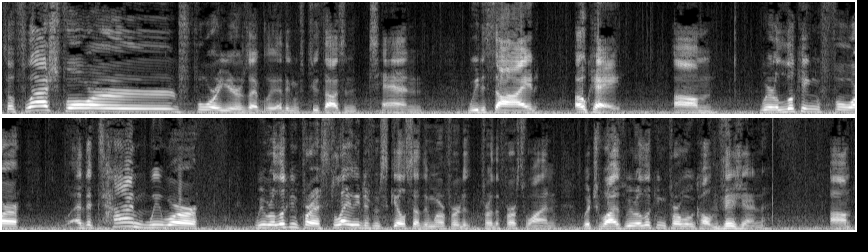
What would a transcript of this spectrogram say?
So flash forward four years, I believe. I think it was 2010. We decide, okay, um, we're looking for. At the time, we were we were looking for a slightly different skill set than we were for, for the first one, which was we were looking for what we call vision. Um,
